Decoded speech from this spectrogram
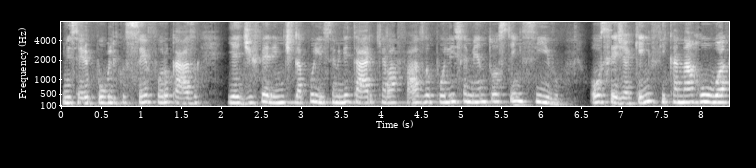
Ministério Público, se for o caso, e é diferente da Polícia Militar, que ela faz o policiamento ostensivo, ou seja, quem fica na rua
